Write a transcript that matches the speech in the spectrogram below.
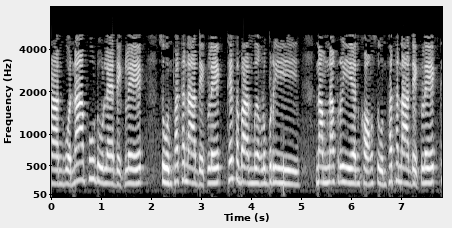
าร หัวหน้าผู้ดูแลเด็กเล็ก ศูนย์พัฒนาเด็กเล็ก เทศบาลเมืองลบบุรีนำนักเรียนของศูนย์พัฒนาเด็กเล็ก เท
